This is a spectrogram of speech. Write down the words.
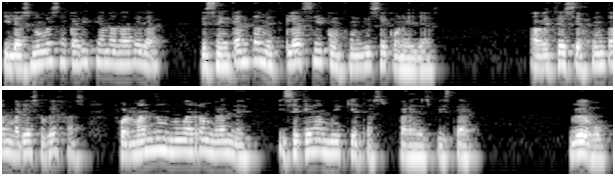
y las nubes acarician la ladera, les encanta mezclarse y confundirse con ellas. A veces se juntan varias ovejas, formando un nubarrón grande, y se quedan muy quietas para despistar. Luego,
